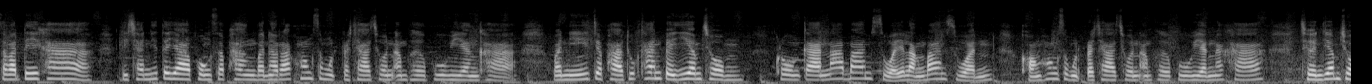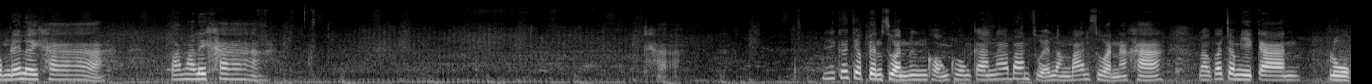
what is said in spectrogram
สวัสดีค่ะ ดิฉันนิตยาพงศพังบรรณรักษ์ห้องสมุดประชาชนอำเภอภูเวียงค่ะ วันนี้จะพาทุกท่านไปเยี่ยมชม โครงการหน้าบ้านสวยหลังบ้านสวนของห้องสมุดประชาชนอำเภอภูเวียงนะคะ เชิญเยี่ยมชมได้เลยค่ะ ตามมาเลยค่ะค่ะ นี่ก็จะเป็นส่วนหนึ่งของโครงการหน้าบ้านสวยหลังบ้านสวนนะคะ เราก็จะมีการปลูก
